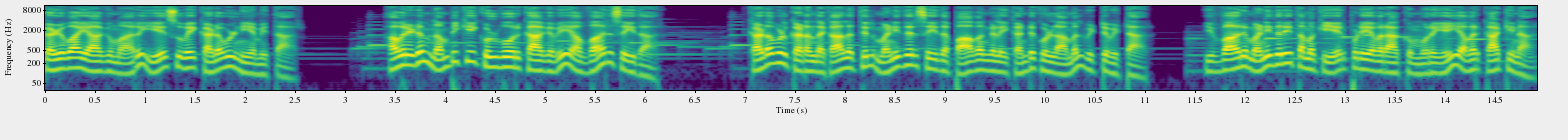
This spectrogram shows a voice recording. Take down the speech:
கழுவாய் ஆகுமாறு இயேசுவை கடவுள் நியமித்தார். அவரிடம் நம்பிக்கை கொள்வோருக்காகவே அவ்வாறு செய்தார். கடவுள் கடந்த காலத்தில் மனிதர் செய்த பாவங்களை கண்டுகொள்ளாமல் விட்டுவிட்டார். இவ்வாறு மனிதரை தமக்கு ஏற்புடையவராக்கும் முறையை அவர் காட்டினார்.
